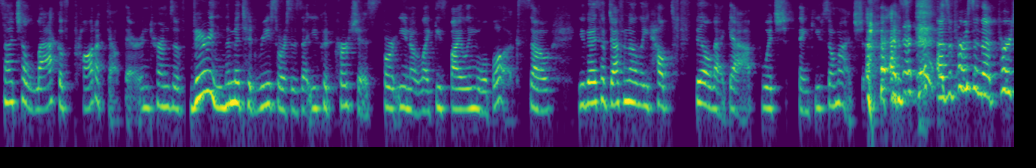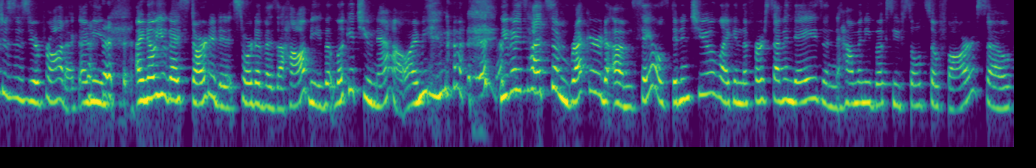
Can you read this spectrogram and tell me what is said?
such a lack of product out there in terms of very limited resources that you could purchase for, you know, like these bilingual books. So you guys have definitely helped fill that gap, which thank you so much as, as a person that purchases your product. I mean, I know you guys started it sort of as a hobby, but look at you now. I mean, you guys had some record um, sales, didn't you? Like in the first seven days, and how many books you've sold so far. So,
